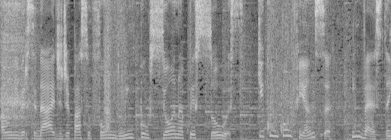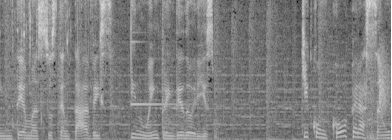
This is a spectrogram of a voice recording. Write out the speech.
A Universidade de Passo Fundo impulsiona pessoas que, com confiança, investem em temas sustentáveis e no empreendedorismo. Que, com cooperação,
